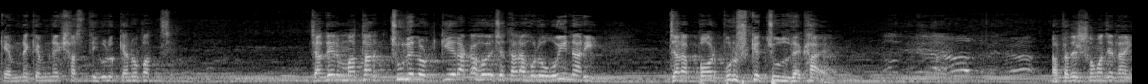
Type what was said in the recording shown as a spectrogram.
কেমনে কেমনে শাস্তিগুলো কেন পাচ্ছে? যাদের মাথার চুলে লটকিয়ে রাখা হয়েছে, তারা হলো ওই নারী যারা পর পুরুষকে চুল দেখায়। আপনাদের সমাজে নাই।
